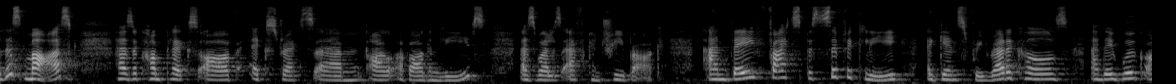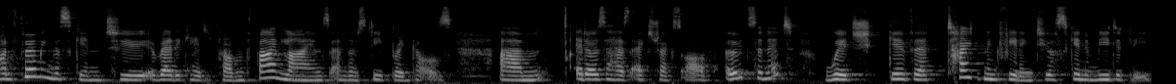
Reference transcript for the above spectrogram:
this mask has a complex of extracts um, of argan leaves as well as African tree bark. And they fight specifically against free radicals and they work on firming the skin to eradicate it from fine lines and those deep wrinkles. Um, it also has extracts of oats in it, which give a tightening feeling to your skin immediately.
